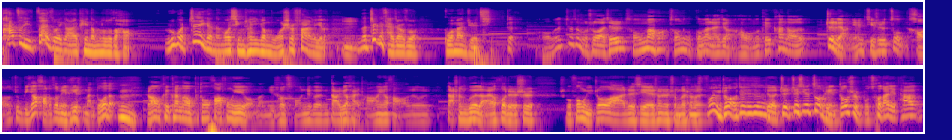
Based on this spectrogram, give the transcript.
他自己再做一个 IP 能不能做得好？如果这个能够形成一个模式范例了，嗯，那这个才叫做国漫崛起。对，我们就这么说啊。其实从漫画从那个国漫来讲的话，我们可以看到这两年其实做好的就比较好的作品其实蛮多的。嗯，然后可以看到不同画风也有嘛。你说从这个《大鱼海棠》也好，就《大圣归来》，或者是什么风宇宙啊这些，甚至什么什么风宇宙，对对对对，对，这这些作品都是不错的，而且它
